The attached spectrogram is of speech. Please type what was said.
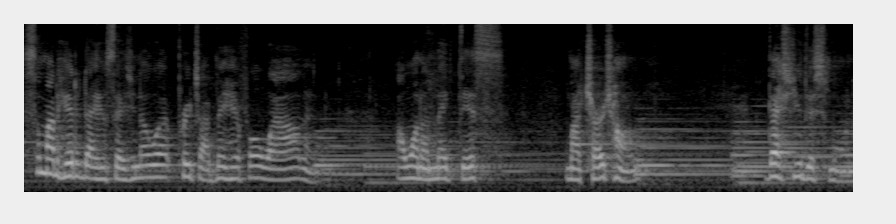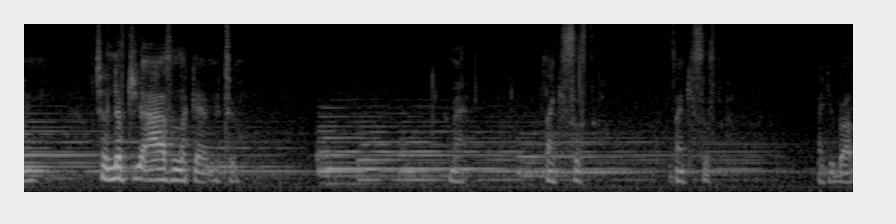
somebody here today who says, you know what, preacher, I've been here for a while and I want to make this my church home. That's you this morning. To lift your eyes and look at me too. Amen. Thank you, sister. Thank you, sister. Thank you, brother.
